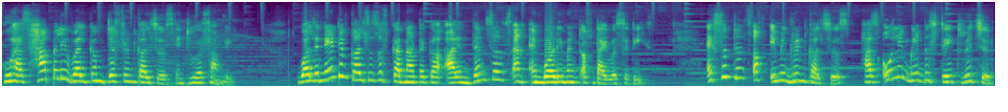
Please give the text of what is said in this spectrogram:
who has happily welcomed different cultures into her family. While the native cultures of Karnataka are in themselves an embodiment of diversity, acceptance of immigrant cultures has only made the state richer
